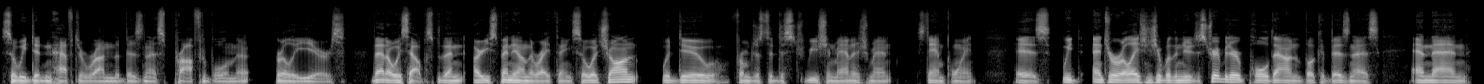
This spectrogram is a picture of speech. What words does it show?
so we didn't have to run the business profitable in the early years. That always helps. But then, are you spending on the right thing? So, what Sean would do from just a distribution management standpoint is we'd enter a relationship with a new distributor, pull down a book of business, and then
